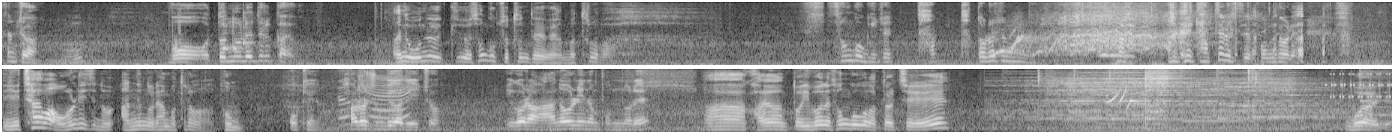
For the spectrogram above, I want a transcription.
삼촌, 응? 뭐 어떤 노래 들을까요? 아니 오늘 그 선곡 좋던데 왜 한번 틀어봐. 선곡 이제 다, 다 떨어졌는데. 아, 그래, 다 들었어요, 봄 노래. 이 차와 어울리지 노- 않는 노래 한번 틀어봐. 봄. 오케이, 바로 준비가 돼 있죠. 이거랑 안 어울리는 봄 노래. 아 과연 또 이번에 선곡은 어떨지. 뭐야 이게?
